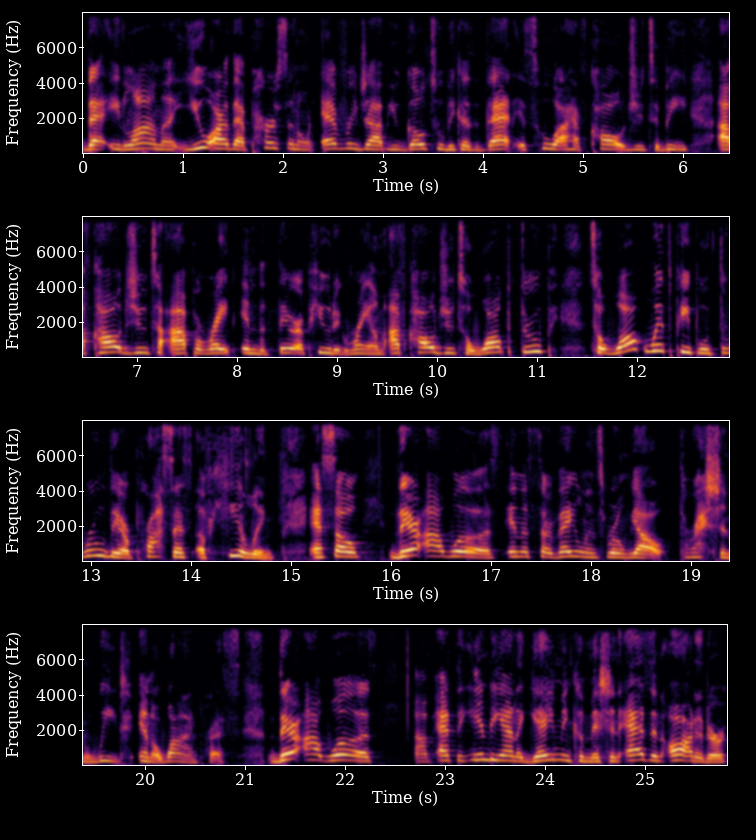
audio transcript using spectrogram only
that Ilana, you are that person on every job you go to because that is who I have called you to be. I've called you to operate in the therapeutic realm. I've called you to walk through, to walk with people through their process of healing. And so there I was in a surveillance room, y'all, threshing wheat in a wine press. There I was um, at the Indiana Gaming Commission as an auditor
